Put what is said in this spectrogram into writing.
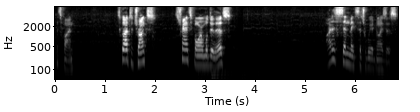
That's fine. Let's go out to Trunks. Let's transform. We'll do this. Why does Syn make such weird noises?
